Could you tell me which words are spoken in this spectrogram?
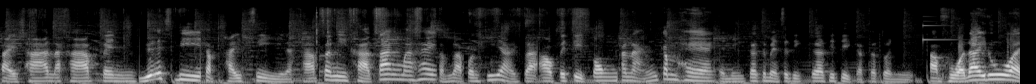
อย่ายชาร์จนะครับเป็น USB กับ Type C นะครับจะมีขาตั้งมาให้สำหรับคนที่อยากจะเอาไปติดตรงผนังกำแพง อันนี้ก็จะเป็นสติกเกอร์ที่ติดกับตัวนี้ปรับหัวได้ด้วย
